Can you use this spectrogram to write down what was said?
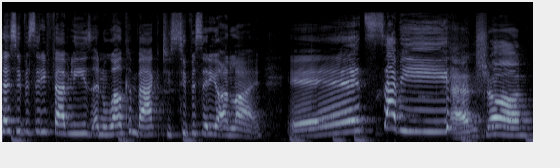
Hello, Super City families, and welcome back to Super City Online. It's Sabi! And Sean.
